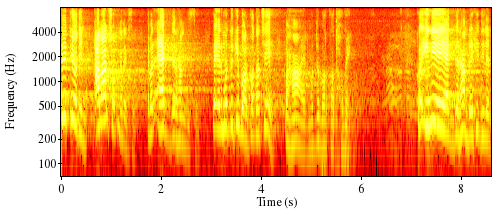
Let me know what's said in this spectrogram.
তৃতীয় দিন আবার স্বপ্ন দেখছে, এবার এক দেড়হাম দিছে। এর মধ্যে কি বরকত আছে? হ্যাঁ এর মধ্যে বরকত হবে। ইনি এই এক দেড়হাম রেখে দিলেন,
